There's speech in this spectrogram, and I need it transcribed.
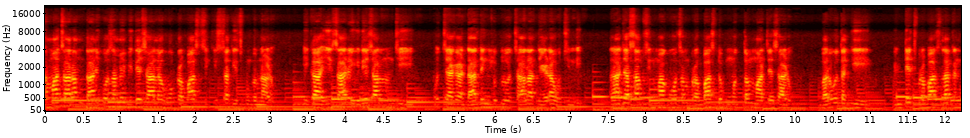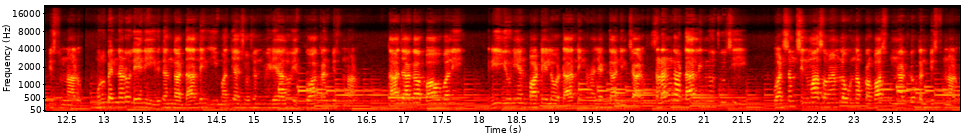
సమాచారం దానికోసమే విదేశాలకు ప్రభాస్ చికిత్స తీసుకుంటున్నాడు. ఇక ఈసారి విదేశాల నుంచి వచ్చాక డార్లింగ్ లుక్లో చాలా తేడా వచ్చింది. రాజాసాబ్ సినిమా కోసం ప్రభాస్ లుక్ మొత్తం మార్చేశాడు. బరువు తగ్గి వింటేజ్ ప్రభాస్ లా కనిపిస్తున్నాడు. మునుపెన్నడూ లేని విధంగా డార్లింగ్ ఈ మధ్య సోషల్ మీడియాలో ఎక్కువ కనిపిస్తున్నాడు. తాజాగా బాహుబలి రీయూనియన్ పార్టీలో డార్లింగ్ హైలైట్గా నిలిచాడు. సడన్గా డార్లింగ్ను చూసి వర్షం సినిమా సమయంలో ఉన్న ప్రభాస్ ఉన్నట్టు కనిపిస్తున్నాడు.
